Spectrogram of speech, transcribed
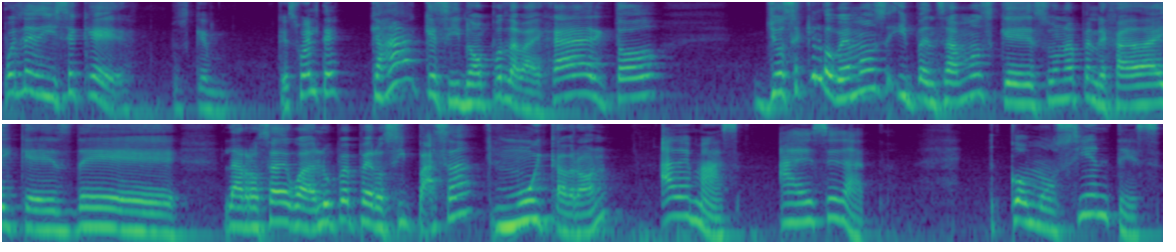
pues le dice que, pues que... Que suelte. Que, que si no, pues la va a dejar y todo. Yo sé que lo vemos y pensamos que es una pendejada y que es de La Rosa de Guadalupe, pero sí pasa muy cabrón. Además, a esa edad, como sientes,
